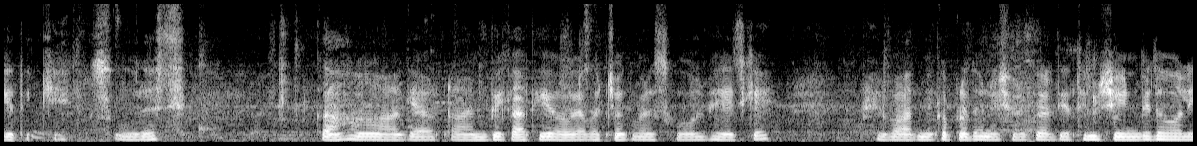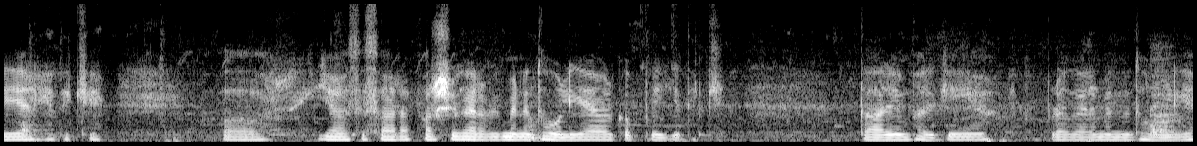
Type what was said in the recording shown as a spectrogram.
یہ دیکھیے، سورج کہاں آ گیا؟ ٹائم بھی کافی ہو گیا، بچوں کو میں نے اسکول بھیج کے، پھر بعد میں کپڑے دھونے شروع کر دیے تھے مشین بھی دھو لی ہے، یہ دیکھیں اور یہاں سے سارا فرش وغیرہ بھی میں نے دھو لیا ہے اور کپڑے، یہ دیکھیں تاریں بھر گئی ہیں، کپڑے وغیرہ میں نے دھو لیے۔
